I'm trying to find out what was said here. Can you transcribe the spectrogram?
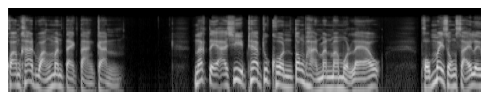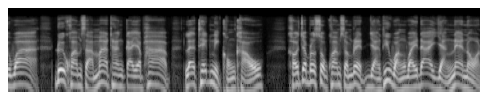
ความคาดหวังมันแตกต่างกัน นักเตะอาชีพแทบทุกคนต้องผ่านมันมาหมดแล้ว ผมไม่สงสัยเลยว่า ด้วยความสามารถทางกายภาพและเทคนิคของเขา เขาจะประสบความสำเร็จอย่างที่หวังไว้ได้อย่างแน่นอน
